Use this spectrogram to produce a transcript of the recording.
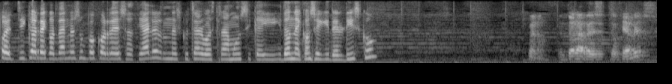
Pues chicos, recordadnos un poco redes sociales, donde escuchar vuestra música y dónde conseguir el disco. Bueno, en todas las redes sociales,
